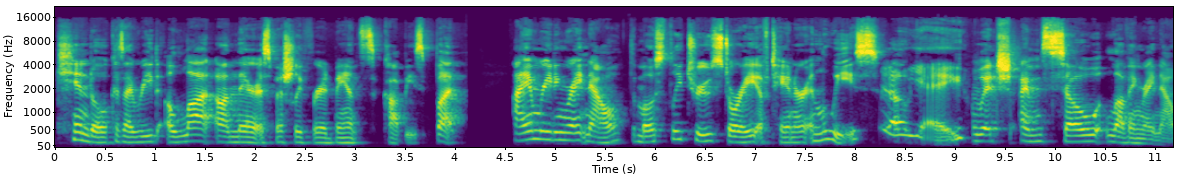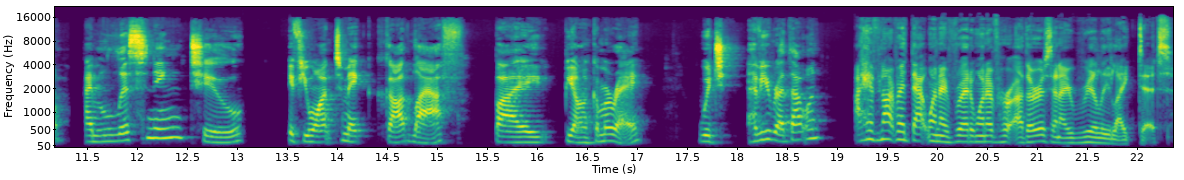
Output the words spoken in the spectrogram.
Kindle because I read a lot on there, especially for advanced copies. But I am reading right now the mostly true story of Tanner and Louise. Oh, yay. Which I'm so loving right now. I'm listening to If You Want to Make God Laugh by Bianca Marais, which have you read that one? I have not read that one. I've read one of her others and I really liked it.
